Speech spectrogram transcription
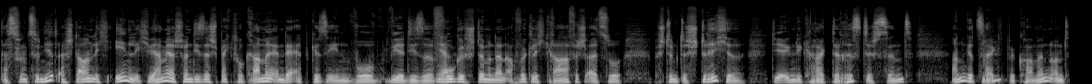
Das funktioniert erstaunlich ähnlich. Wir haben ja schon diese Spektrogramme in der App gesehen, wo wir diese Vogelstimmen dann auch wirklich grafisch als so bestimmte Striche, die irgendwie charakteristisch sind, angezeigt mhm. bekommen. Und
